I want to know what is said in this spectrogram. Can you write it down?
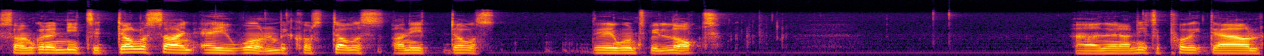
So I'm going to need to dollar sign A1 because dollars I need dollar the A1 to be locked. And then I need to pull it down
